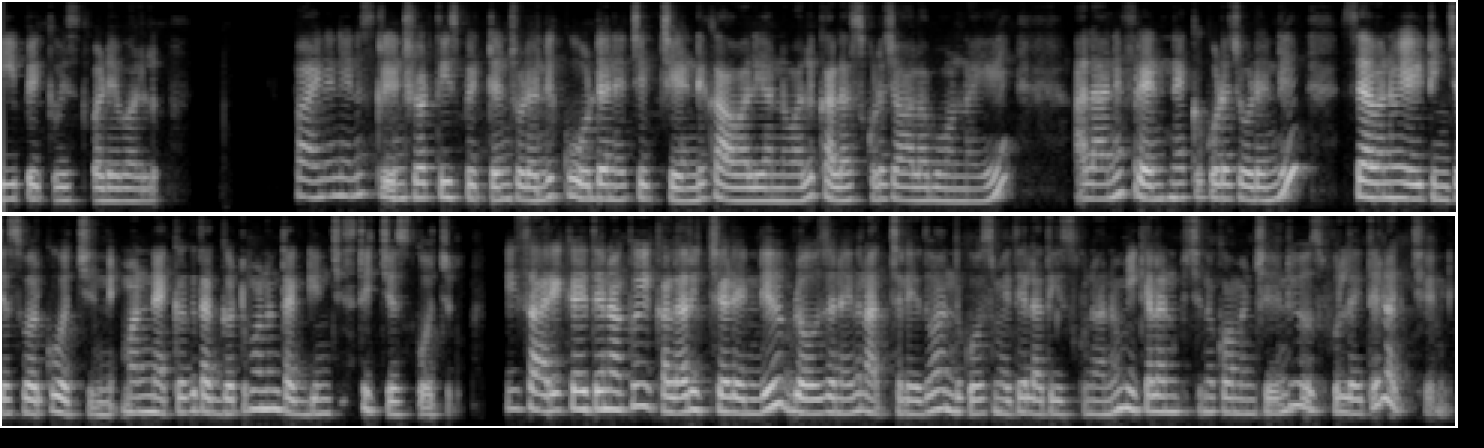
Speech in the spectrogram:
డీప్ ఎక్కువ ఇష్టపడేవాళ్ళు పైన నేను స్క్రీన్ షాట్ తీసి పెట్టాను చూడండి. కోడ్ అనేది చెక్ చేయండి. కావాలి అన్న వాళ్ళు కలర్స్ కూడా చాలా బాగున్నాయి. అలానే ఫ్రంట్ నెక్ కూడా చూడండి. సెవెన్ ఎయిట్ ఇంచెస్ వరకు వచ్చింది. మన నెక్కి తగ్గట్టు మనం తగ్గించి స్టిచ్ చేసుకోవచ్చు. ఈ సారీకి అయితే నాకు ఈ కలర్ ఇచ్చాడండి. బ్లౌజ్ అనేది నచ్చలేదు. అందుకోసం అయితే ఇలా తీసుకున్నాను. మీకు ఎలా అనిపించిన కామెంట్ చేయండి. యూస్ఫుల్ అయితే లైక్ చేయండి.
